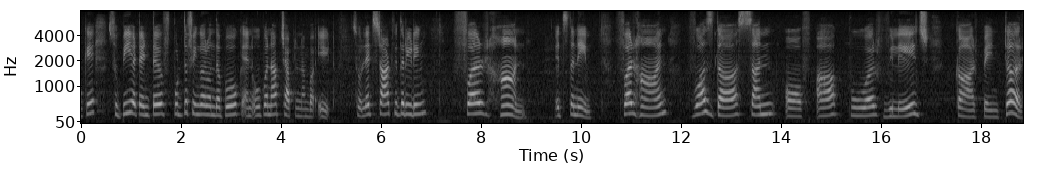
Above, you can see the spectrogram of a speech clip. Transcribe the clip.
okay? So be attentive put the finger on the book and open up chapter number 8 so let's start with the reading. Farhan it's the name. Farhan was the son of a poor village carpenter.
